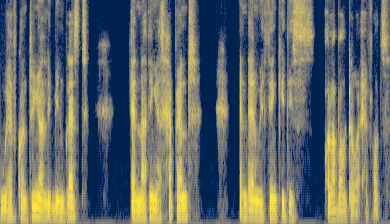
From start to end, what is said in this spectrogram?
we have continually been blessed and nothing has happened. And then we think it is all about our efforts.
